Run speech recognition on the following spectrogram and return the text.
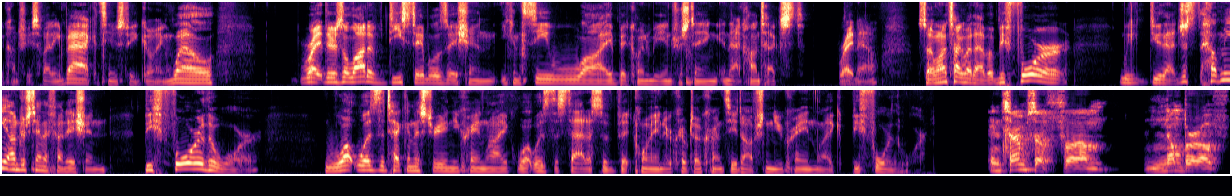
The country's fighting back. It seems to be going well. Right. There's a lot of destabilization. You can see why Bitcoin would be interesting in that context right now. So I want to talk about that. But before we do that, just help me understand the foundation. Before the war, what was the tech industry in Ukraine like? What was the status of Bitcoin or cryptocurrency adoption in Ukraine like before the war? In terms of um, number of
